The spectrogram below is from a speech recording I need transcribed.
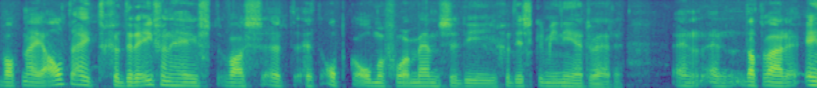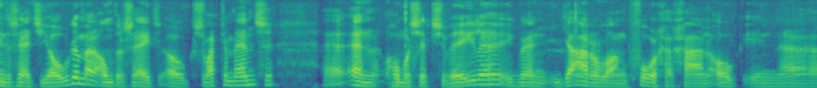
wat mij altijd gedreven heeft, was het, het opkomen voor mensen die gediscrimineerd werden. En, en dat waren enerzijds Joden, maar anderzijds ook zwarte mensen en homoseksuelen. Ik ben jarenlang voorgegaan ook in uh,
